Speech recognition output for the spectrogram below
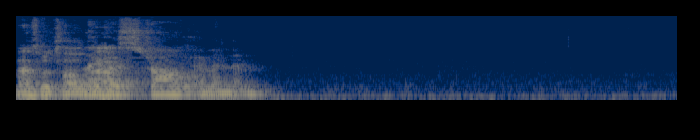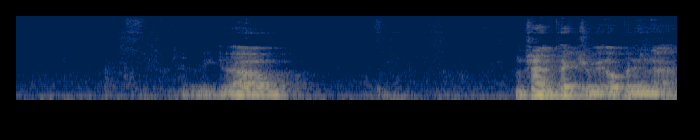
that's what it's all like about. a strong M&M. Here we go. I'm trying to picture me opening a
